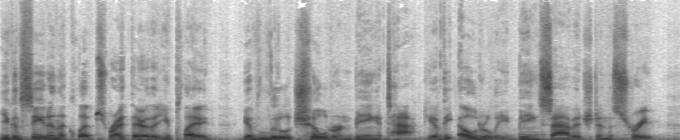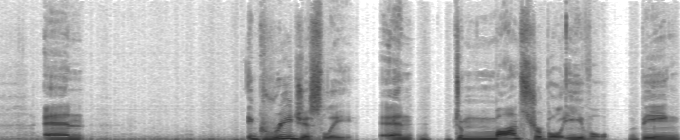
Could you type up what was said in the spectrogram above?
You can see it in the clips right there that you played. You have little children being attacked. You have the elderly being savaged in the street. And egregiously and demonstrable evil being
